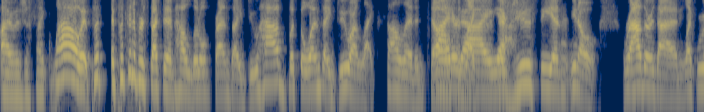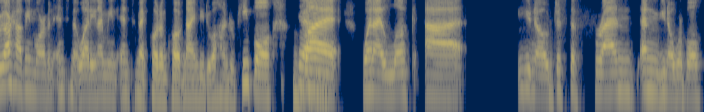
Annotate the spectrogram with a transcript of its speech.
I was just like, wow, it puts it puts into perspective how little friends I do have, but the ones I do are like solid and dope Ride or and like die, they're juicy and you know, rather than like we are having more of an intimate wedding. I mean, intimate quote unquote 90 to 100 people, Yeah. but when I look at you know, just the friends and you know, we're both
